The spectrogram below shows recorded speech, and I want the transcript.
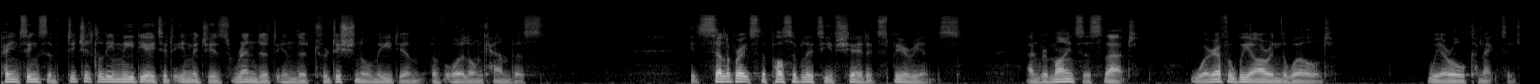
Paintings of digitally mediated images rendered in the traditional medium of oil on canvas. It celebrates the possibility of shared experience and reminds us that, wherever we are in the world, we are all connected.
